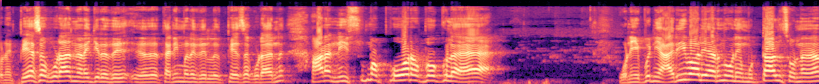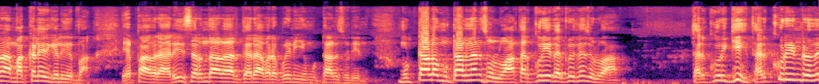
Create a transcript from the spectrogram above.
உன்னை பேசக்கூடாதுன்னு நினைக்கிறது. இதை தனி மனிதர்கள் பேசக்கூடாதுன்னு. ஆனால் நீ சும்மா போகிற போக்கில் உன்னை எப்படி நீ அறிவாளியாக இருந்து உன்னை முட்டாள்னு சொன்னேன்னா நான் மக்களே எனக்கு கேள்வி கேட்பான். எப்போ அவர் அறிவு சிறந்தாளாக இருக்கார் அவரை போய் நீங்கள் முட்டாள் சொல்லிடணும் முட்டாளை முட்டாள் தானே சொல்லுவான். தற்கொலையை தற்கூரி தான் சொல்லுவான். தற்கூரிக்கு தற்கூரின்றது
